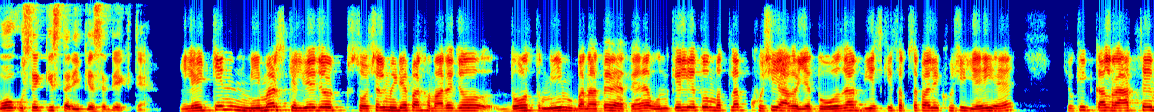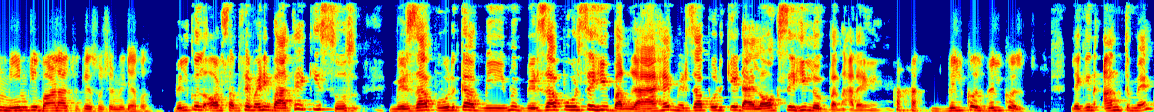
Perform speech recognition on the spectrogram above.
वो उसे किस तरीके से देखते हैं। लेकिन मीमर्स के लिए जो सोशल मीडिया पर हमारे जो दोस्त मीम बनाते रहते हैं उनके लिए तो मतलब खुशी आ गई है। 2020 की सबसे पहली खुशी यही है क्योंकि कल रात से मीम की बाढ़ आ चुकी है सोशल मीडिया पर। बिल्कुल और सबसे बड़ी बात है कि मिर्जापुर का मीम मिर्जापुर से ही बन रहा है मिर्जापुर के डायलॉग से ही लोग बना रहे हैं। बिल्कुल बिल्कुल। लेकिन अंत में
